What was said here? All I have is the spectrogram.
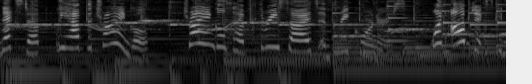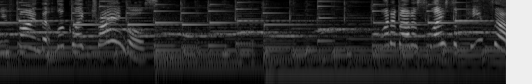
Next up, we have the triangle. Triangles have three sides and three corners. What objects can you find that look like triangles? What about a slice of pizza?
